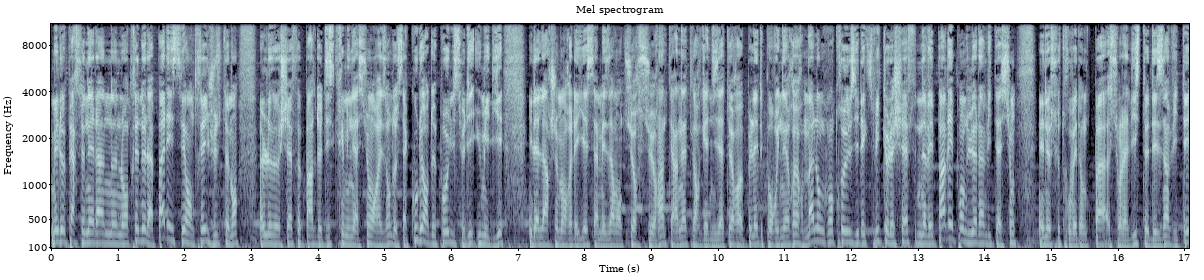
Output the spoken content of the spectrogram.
mais le personnel à l'entrée ne l'a pas laissé entrer. Justement, le chef parle de discrimination en raison de sa couleur de peau. Il se dit humilié. Il a largement relayé sa mésaventure sur Internet. L'organisateur plaide pour une erreur malencontreuse. Il explique que le chef n'avait pas répondu à l'invitation et ne se trouvait donc pas sur la liste des invités.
